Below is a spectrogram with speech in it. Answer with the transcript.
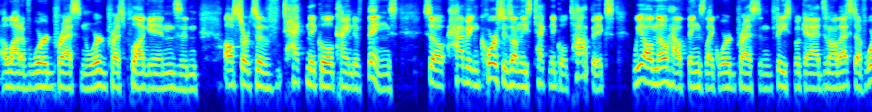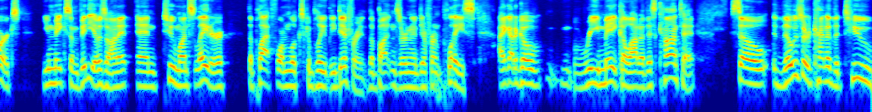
a lot of WordPress and WordPress plugins and all sorts of technical kind of things. So having courses on these technical topics, we all know how things like WordPress and Facebook ads and all that stuff works. You make some videos on it, and two months later, the platform looks completely different. The buttons are in a different place. I got to go remake a lot of this content. So those are kind of the two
